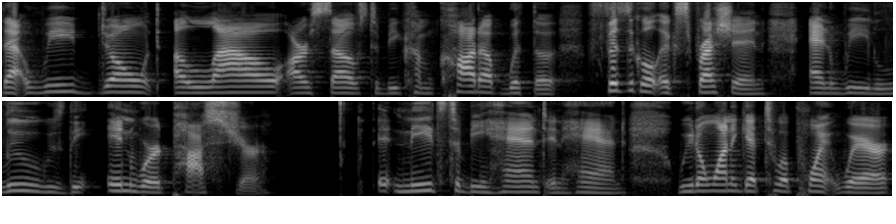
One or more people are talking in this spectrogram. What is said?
that we don't allow ourselves to become caught up with the physical expression and we lose the inward posture. It needs to be hand in hand. We don't want to get to a point where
